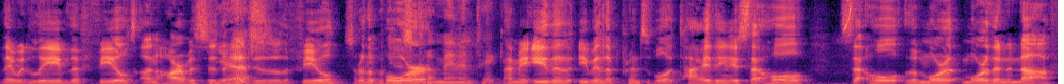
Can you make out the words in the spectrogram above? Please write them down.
they would leave the fields unharvested, the edges of the field So for the poor. come in and take it. I mean, even even the principle of tithing, it's that whole it's that whole the more more than enough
